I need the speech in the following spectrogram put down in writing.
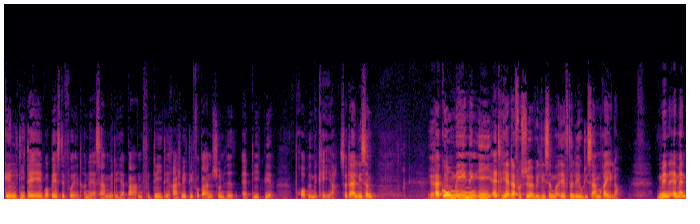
gælde- de dage, hvor bedsteforældrene er sammen med det her barn, fordi det er ret vigtigt for barnets sundhed, at de ikke bliver proppet med kager. Så der er ligesom Ja. der er god mening i, at her der forsøger vi ligesom at efterleve de samme regler. Men at man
